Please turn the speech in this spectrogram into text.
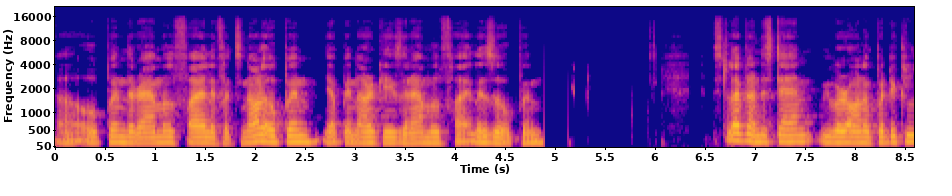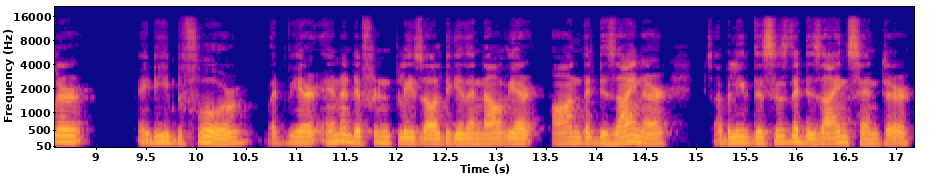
Uh, open the RAML file. If it's not open, yep, in our case, the RAML file is open. Still have to understand we were on a particular IDE before, but we are in a different place altogether. Now we are on the designer. So I believe this is the design center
